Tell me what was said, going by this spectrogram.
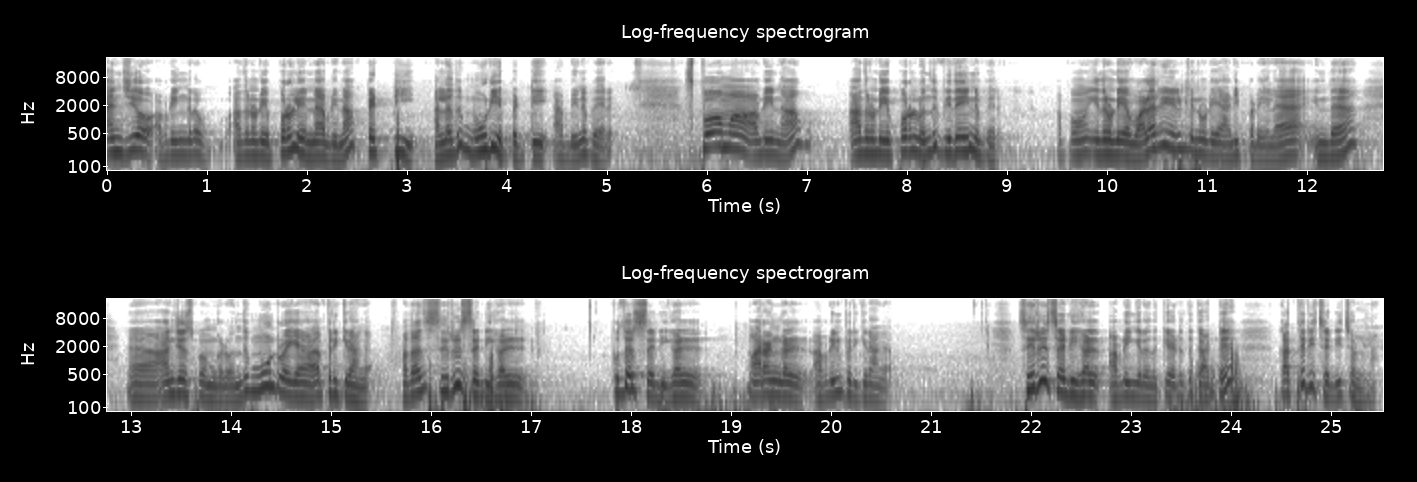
ஆஞ்சியோ அப்படிங்கிற அதனுடைய பொருள் என்ன அப்படின்னா பெட்டி அல்லது மூடிய பெட்டி அப்படின்னு பேர். ஸ்போமா அப்படின்னா அதனுடைய பொருள் வந்து விதைன்னு பேர். அப்போ இதனுடைய வளரியல்பினுடைய அடிப்படையில் இந்த ஆஞ்சியோஸ்பம்கள் வந்து மூன்று வகையாக பிரிக்கிறாங்க. அதாவது சிறு செடிகள் புதர் செடிகள் மரங்கள் அப்படின்னு பிரிக்கிறாங்க. சிறு செடிகள் அப்படிங்கிறதுக்கு எடுத்துக்காட்டு கத்திரி செடி சொல்லலாம்.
